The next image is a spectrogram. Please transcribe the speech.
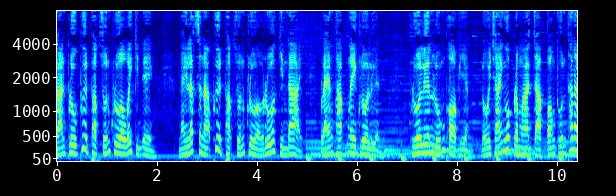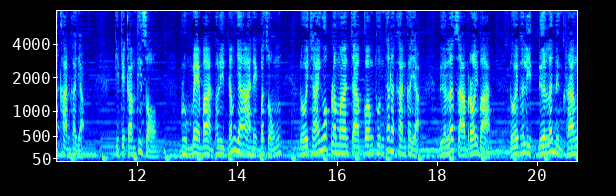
การปลูกพืชผักสวนครัวไว้กินเอง ในลักษณะพืชผักสวนครัวรั้วกินได้ แปลงผักในครัวเรือน ครัวเรือนหลุมพอเพียง โดยใช้งบประมาณจากกองทุนธนาคารขยะกิจกรรมที่ 2 กลุ่มแม่บ้านผลิตน้ำยาอเนกประสงค์ โดยใช้งบประมาณจากกองทุนธนาคารขยะเดือนละ 300 บาท โดยผลิตเดือนละหนึ่งครั้ง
